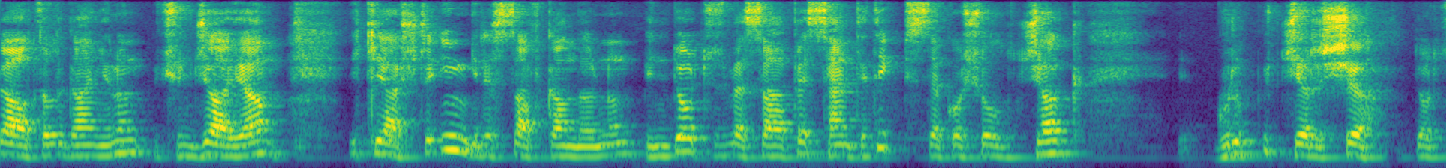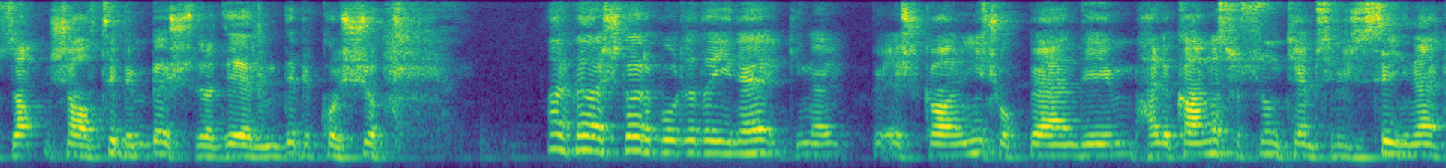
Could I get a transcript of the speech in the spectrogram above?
Ve Altılı Ganyan'ın 3. ayağı 2 yaşlı İngiliz safkanlarının 1400 mesafe sentetik pistte koşulacak grup 3 yarışı 466.500 lira değerinde bir koşu. Arkadaşlar burada da yine yine Eşkani'yi çok beğendiğim Halikarna Sus'un temsilcisi yine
